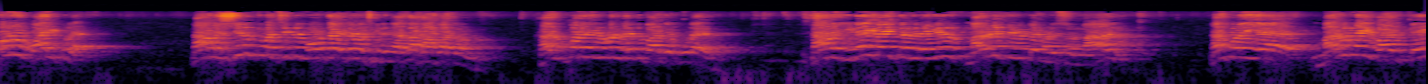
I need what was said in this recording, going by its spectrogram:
ஒரு வாய்ப்புல நாம சிறுக்கு வச்சுட்டு மௌத்தா இடம் வச்சுக்கிடுங்க. அதான் காப்பாற்றணும் கற்பனைகளுடன் நினைத்து பார்க்க கூடாது இணை வைத்த நிலையில் மரணித்து விட்டோம் என்று சொன்னால் நம்முடைய மறுமை வாழ்க்கை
